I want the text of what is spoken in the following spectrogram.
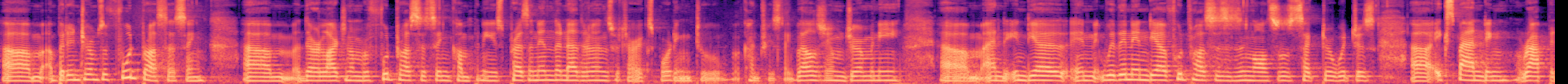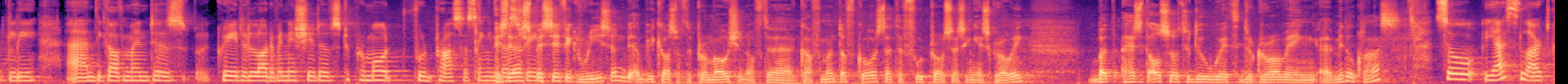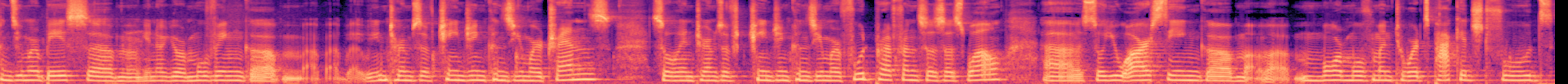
Um, but in terms of food processing, um, there are a large number of food processing companies present in the Netherlands, which are exporting to countries like Belgium, Germany, um, and India. In within India, food processing also a sector which is uh, expanding rapidly, and the government has created a lot of initiatives to promote food processing industry. Is there a specific reason, because of the promotion of the government, of course, that the food processing is growing? But has it also to do with the growing uh, middle class? So yes, large consumer base. Um, you know, you're moving um, in terms of changing consumer trends. So in terms of changing consumer food preferences as well. Uh, so you are seeing um, uh, more movement towards packaged foods,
